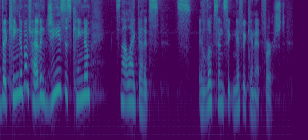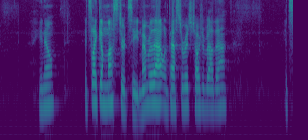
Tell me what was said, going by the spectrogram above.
the kingdom of heaven, Jesus' kingdom, it's not like that. It's, it's it looks insignificant at first. You know, it's like a mustard seed. Remember that when Pastor Rich talked about that? It's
